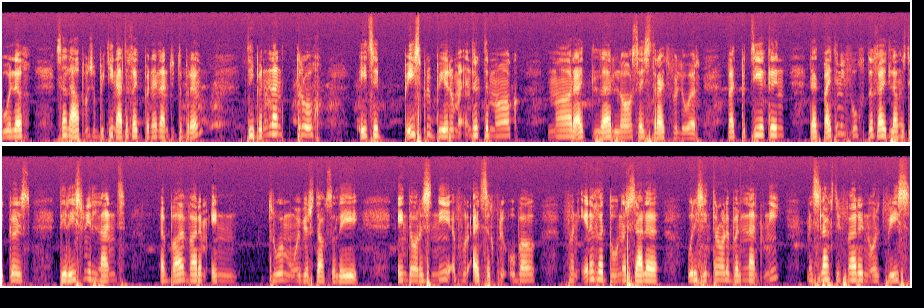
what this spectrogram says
bolig sal help ons een bykie nettigheid binnenland toe te bring. Die binnenland troog het sy best probeer om een indruk te maak maar het laas sy strijd verloor, wat beteken dat buiten die vochtigheid langs die kus die rest van die land een baie warm en droom mooi weersdag sal hee, en daar is nie een vooruitzicht vir die opbouw van enige dondercelle oor die centrale binnenland nie, met slechts die verre noordwees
